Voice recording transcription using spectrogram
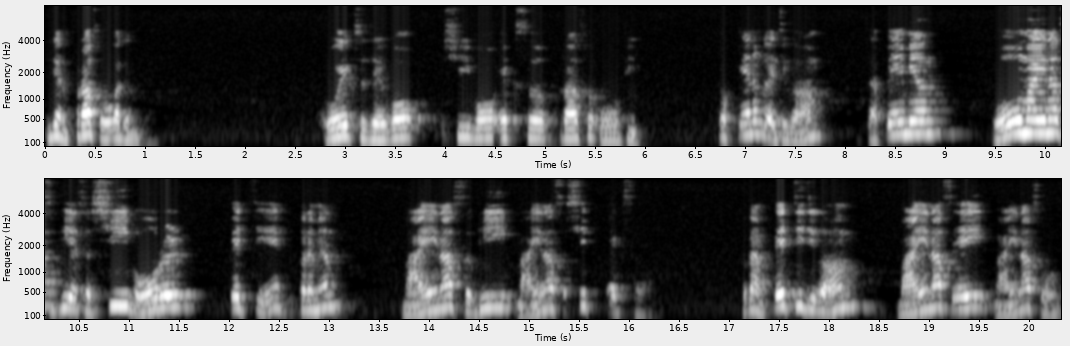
이제는 플러스 5가 됩니다. 5x 제곱 15x 플러스 5b. 또 빼는 거예요, 지금. 자, 빼면 5-b에서 15를 뺐지. 그러면 마이너스 b 마이너스 10x. 그 다음 뺐지 지금 마이너스 a 마이너스 5b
